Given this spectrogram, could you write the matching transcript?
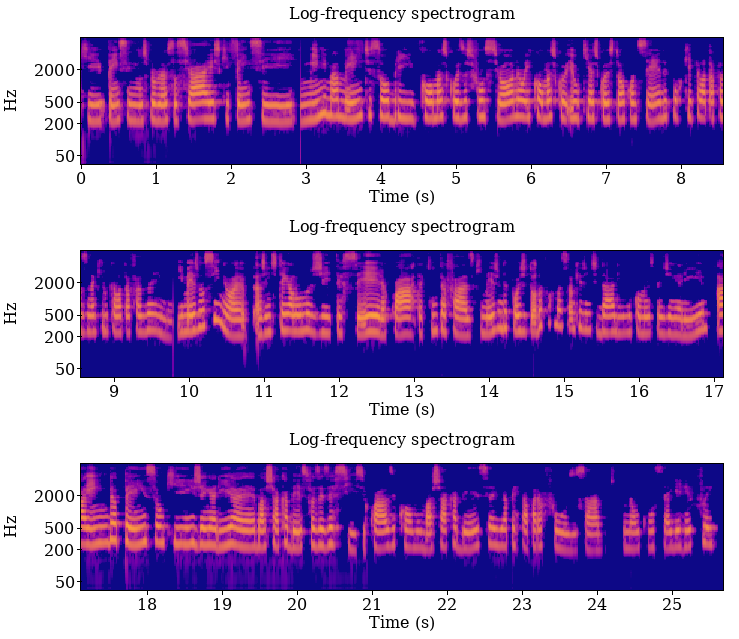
que pense nos problemas sociais, que pense minimamente sobre como as coisas funcionam e como as e o que as coisas estão acontecendo e por que, que ela está fazendo aquilo que ela está fazendo. E mesmo assim, ó, a gente tem alunos de terceira, quarta, quinta fase que mesmo depois de toda a formação que a gente dá ali no começo da engenharia, ainda pensam que engenharia é baixar a cabeça e fazer exercício, quase como baixar a cabeça e apertar parafuso, sabe? Tipo, não consegue refletir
